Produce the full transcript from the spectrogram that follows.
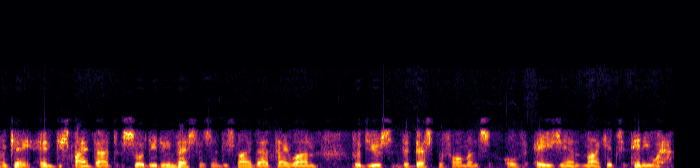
Okay, and despite that, so did investors, and despite that, Taiwan produced the best performance of Asian markets anywhere.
